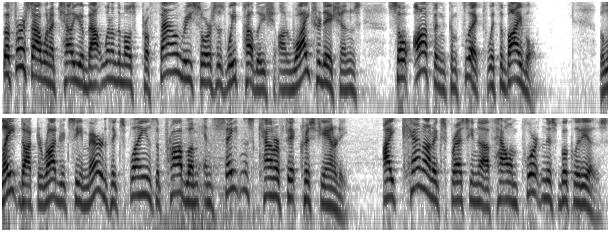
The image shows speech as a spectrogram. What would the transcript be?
But first, I want to tell you about one of the most profound resources we publish on why traditions so often conflict with the Bible. The late Dr. Roderick C. Meredith explains the problem in Satan's counterfeit Christianity. I cannot express enough how important this booklet is.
